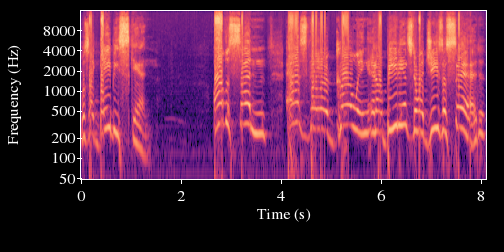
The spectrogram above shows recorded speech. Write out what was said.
was like baby skin. All of a sudden, as they are going in obedience to what Jesus said,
